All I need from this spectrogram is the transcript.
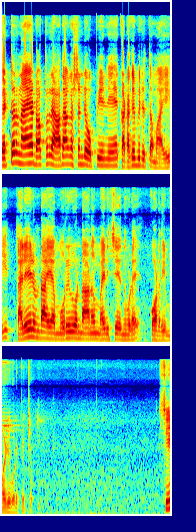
വെറ്ററനായ ഡോക്ടർ രാധാകൃഷ്ണന്റെ ഒപ്പീനിയനെ ഘടകവിരുദ്ധമായി തലയിലുണ്ടായ മുറിവ് കൊണ്ടാണ് മരിച്ചതെന്നും കൂടെ കോടതി മൊഴി കൊടുപ്പിച്ചു. C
